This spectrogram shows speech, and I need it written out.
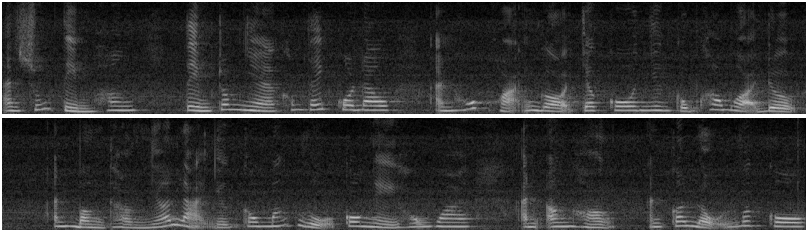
Anh xuống tìm Hân, tìm trong nhà không thấy cô đâu, anh hốt hoảng gọi cho cô nhưng cũng không gọi được. Anh bần thần nhớ lại những câu mắng rủa cô ngày hôm qua. Anh ân hận, anh có lỗi với cô.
